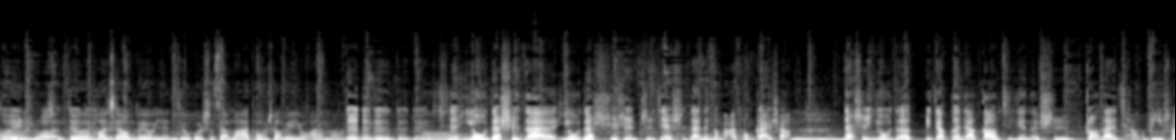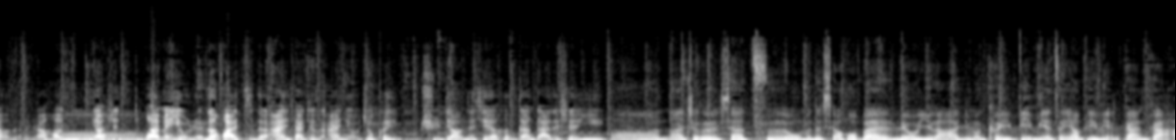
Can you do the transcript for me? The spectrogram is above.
所以说，对，好像没有研究过，是在马桶上面有按吗？对对对对对对，是有的是在有的是是直接是在那个马桶盖上，嗯，但是有的比较更加高级点的是装在墙壁上的。然后你要是外面有人的话，记得按一下这个按钮，就可以去掉那些很尴尬的声音。哦，那这个下次我们的小伙伴留意了啊，你们可以避免怎样避免尴尬？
